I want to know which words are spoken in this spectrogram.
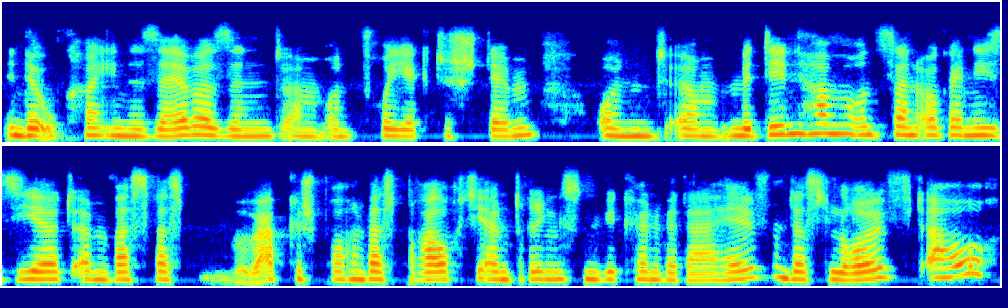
in der Ukraine selber sind ähm, und Projekte stemmen. Und ähm, mit denen haben wir uns dann organisiert, ähm, was, was abgesprochen, was braucht ihr am dringendsten, wie können wir da helfen. Das läuft auch.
